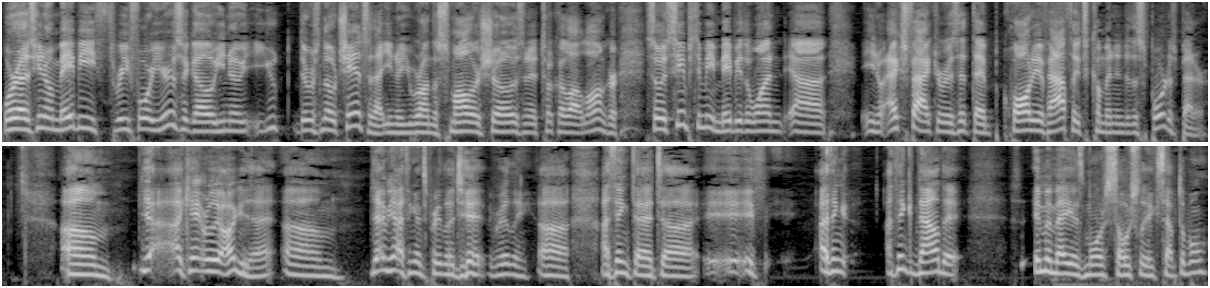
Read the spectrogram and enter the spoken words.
Whereas, you know, maybe three, four years ago, you know, you there was no chance of that. You know, you were on the smaller shows and it took a lot longer. So it seems to me maybe the one, uh, you know, X factor is that the quality of athletes coming into the sport is better. Um, yeah, I can't really argue that. Um, yeah, I mean, I think that's pretty legit, really. Uh, I think that uh, if I think I think now that MMA is more socially acceptable,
